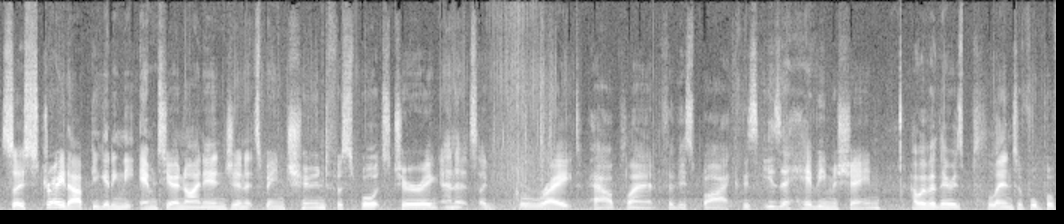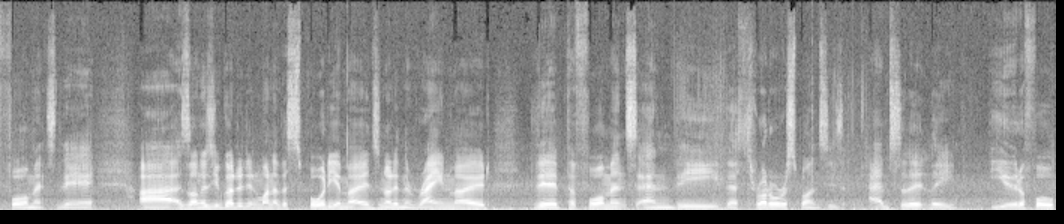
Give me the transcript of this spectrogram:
So straight up, you're getting the MT09 engine, it's been tuned for sports touring, and it's a great power plant for this bike. This is a heavy machine, however there is plentiful performance there. Uh, as long as you've got it in one of the sportier modes, not in the rain mode, the performance and the, the throttle response is absolutely beautiful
